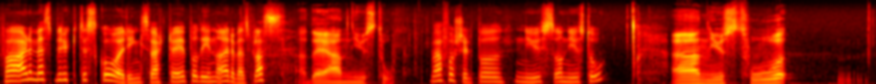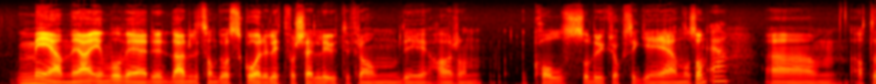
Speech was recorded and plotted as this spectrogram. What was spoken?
Hva er det mest brukte skåringsverktøyet på din arbeidsplass? Det er News 2. Hva er forskjell på News og News 2? Uh, News 2 mener jeg involverer Det er litt sånn du scorer litt forskjellig ut ifra om de har sånn kols og bruker oksygen og sånn. Ja. Um, at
